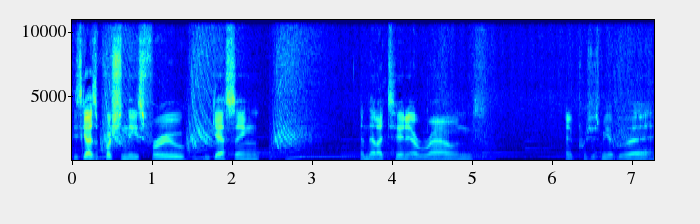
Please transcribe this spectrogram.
these guys are pushing these through, I'm guessing. And then I turn it around. And it pushes me up there.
